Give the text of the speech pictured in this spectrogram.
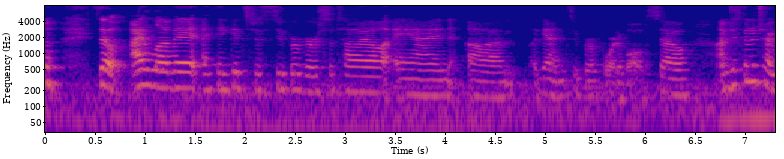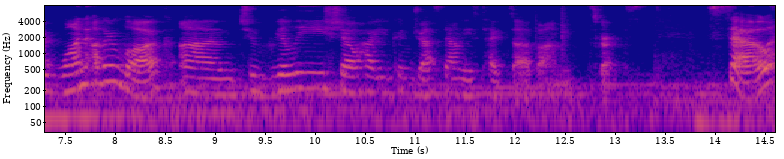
so I love it. I think it's just super versatile and um, again, super affordable. So I'm just gonna try one other look um, to really show how you can dress down these types of um, skirts. So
